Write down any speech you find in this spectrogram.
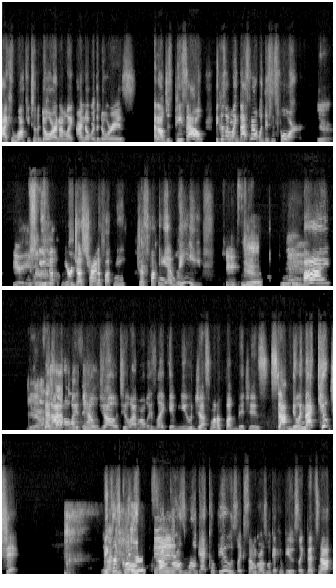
I can walk you to the door? And I'm like, I know where the door is. And I'll just peace out because I'm like, that's not what this is for. Yeah. Period. You, you just, you're just trying to fuck me. Just fuck me and leave. Yeah. Bye. Yeah. I- And I not how I always tell. Joe too. I'm always like, if you just want to fuck bitches, stop doing that cute shit. Because girls, Okay. some girls will get confused. Like some girls will get confused. Like that's not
